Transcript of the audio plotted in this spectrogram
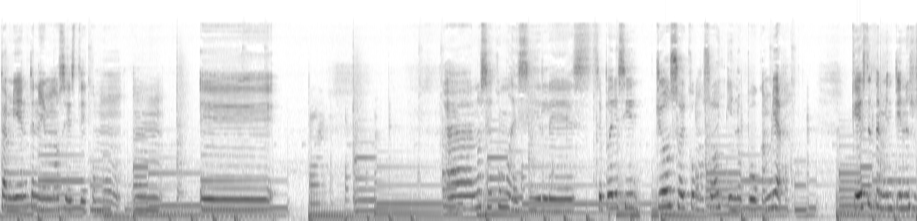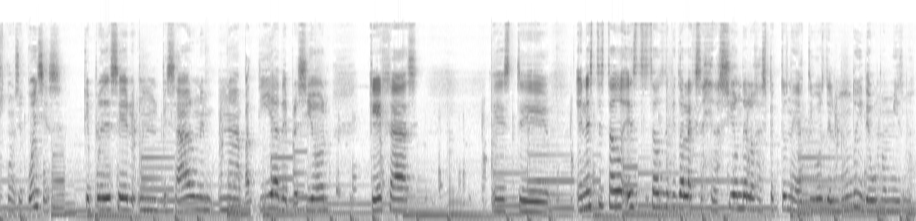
también tenemos este como un, eh, ah, no sé cómo decirles, se puede decir yo soy como soy y no puedo cambiar. Que este también tiene sus consecuencias, que puede ser un pesar, una, una apatía, depresión, quejas, este en este estado, este estado es debido a la exageración de los aspectos negativos del mundo y de uno mismo,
